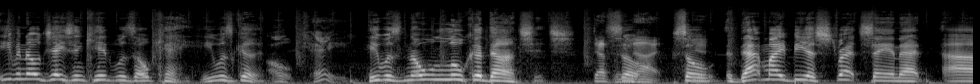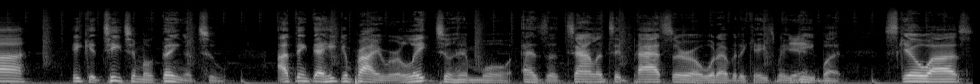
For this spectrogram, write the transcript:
Even though Jason Kidd was okay, he was good. okay, He was no Luka Doncic. Definitely so, not. So Yeah. that might be a stretch saying that uh, he could teach him a thing or two. I think that he can probably relate to him more as a talented passer or whatever the case may be. But skill wise,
